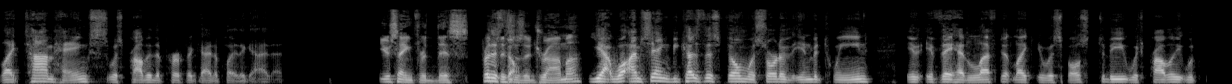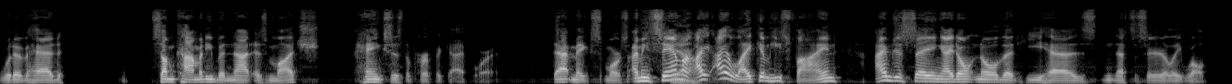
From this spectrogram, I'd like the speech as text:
Like Tom Hanks was probably the perfect guy to play the guy then. you're saying for this For this this was a drama. Yeah, well, I'm saying because this film was sort of in between, if, if they had left it like it was supposed to be, which probably would, would have had some comedy, but not as much, Hanks is the perfect guy for it. That makes more sense. I mean, Sandler, Yeah. I, I like him. He's fine. I'm just saying I don't know that he has necessarily, well,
